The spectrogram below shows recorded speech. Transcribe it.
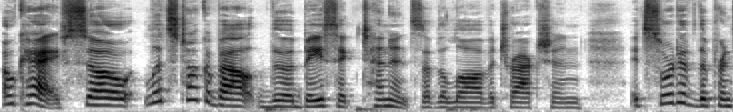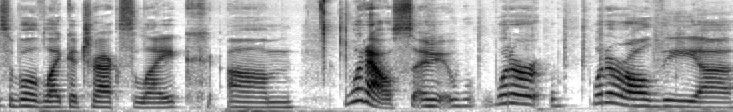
Okay, so let's talk about the basic tenets of the law of attraction. It's sort of the principle of like attracts like. Um, what else? I mean, what are what are all the uh,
